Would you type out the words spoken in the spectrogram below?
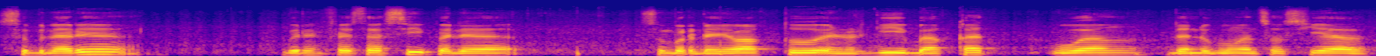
sebenarnya berinvestasi pada sumber daya waktu, energi, bakat, uang, dan dukungan sosial.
